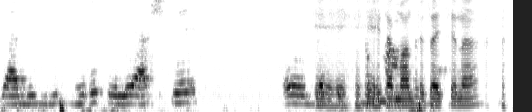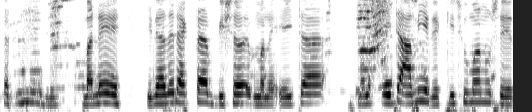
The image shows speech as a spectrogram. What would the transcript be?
যা যুগ ধরে চলে এ- এটা মানতে চাইছে না। মানে ইনাদের একটা বিষয় মানে এইটা মানে এইটা আমি যে কিছু মানুষের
